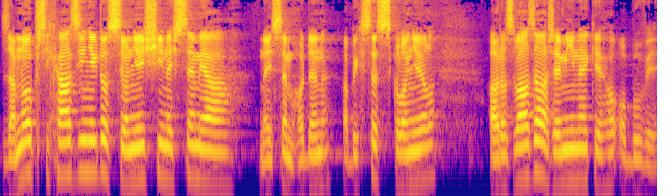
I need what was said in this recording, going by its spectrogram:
za mnou přichází někdo silnější, než jsem já, nejsem hoden, abych se sklonil a rozvázal řemínek jeho obuvy.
